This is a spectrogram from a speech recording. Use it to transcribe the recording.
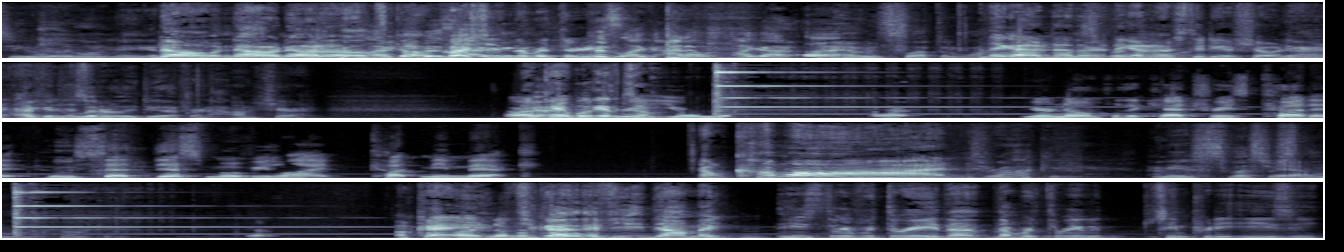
Do you really want me to get No, into this? no, no, no, let's go. Question number three. Because like I don't, I got, I uh, haven't slept in a while. They got another- they got another hour. studio show in Yeah, here I could this literally do that for an hour. I'm sure. All right, Okay, we'll give it to him. You're, all right, you're known for the catchphrase "Cut it." Who said this movie line? "Cut me, Mick." Oh come on. It's Rocky. I mean, it's Sylvester Yeah. Stallone. It's Rocky. Okay, All right, if number you got four. if you now make he's three for three. That number three would seem pretty easy.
